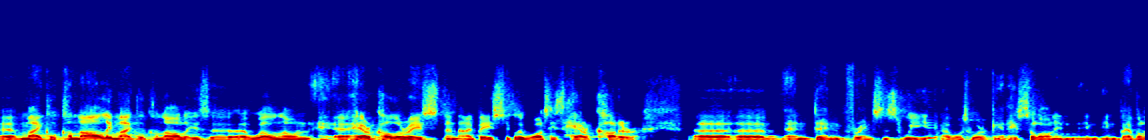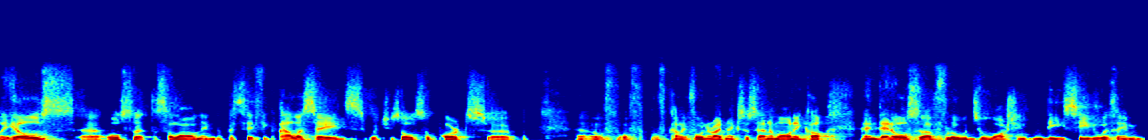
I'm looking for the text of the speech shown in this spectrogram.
uh, Michael Connolly. Michael Connolly is a, a well-known ha- hair colorist, and I basically was his hair cutter. Uh, uh, and then, for instance, we I was working at his salon in in, in Beverly Hills, uh, also at the salon in the Pacific Palisades, which is also part uh, of, of, of, California, right next to Santa Monica. And then also I flew to Washington, D.C. with him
